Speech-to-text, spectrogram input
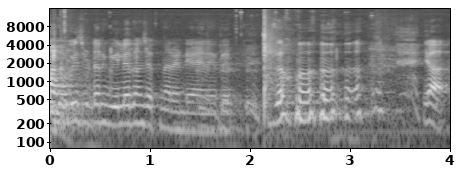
మా మూవీ చూడడానికి వీలేదు అని చెప్తున్నారండి ఆయన అయితే సో యా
